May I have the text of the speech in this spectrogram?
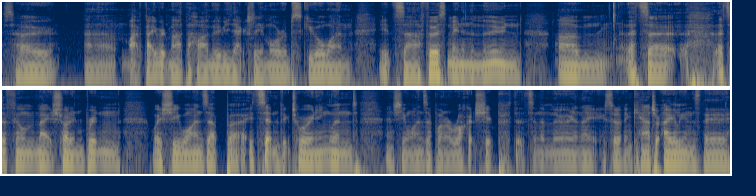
So uh, my favourite Martha Hyer movie is actually a more obscure one. It's uh, First Men in the Moon. Um, that's a that's a film mate shot in Britain where she winds up. Uh, it's set in Victorian England, and she winds up on a rocket ship that's in the moon, and they sort of encounter aliens there.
